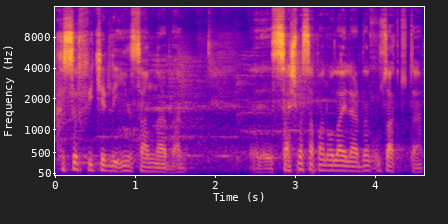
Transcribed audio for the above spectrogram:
kısır fikirli insanlardan, e, saçma sapan olaylardan uzak tutar.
